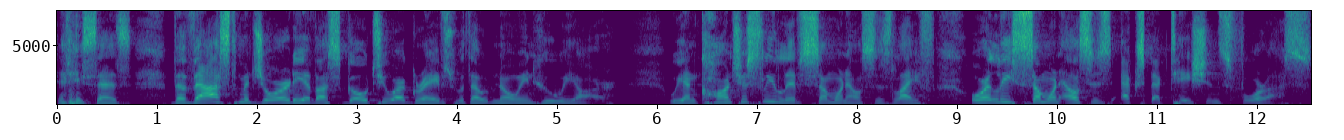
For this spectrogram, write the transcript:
and he says, The vast majority of us go to our graves without knowing who we are. We unconsciously live someone else's life, or at least someone else's expectations for us.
